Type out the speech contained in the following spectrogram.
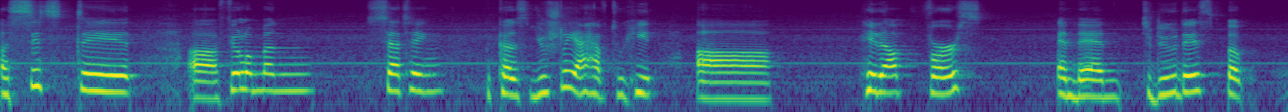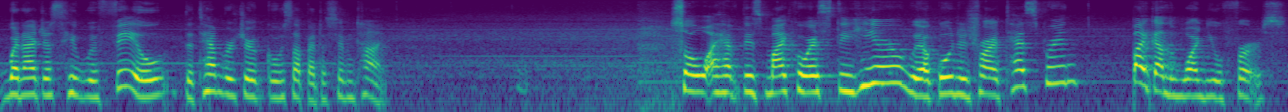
assisted uh, filament setting because usually I have to heat uh, heat up first and then to do this but when I just hit refill the temperature goes up at the same time. So I have this micro SD here. We are going to try a test print. But I gotta warn you first.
